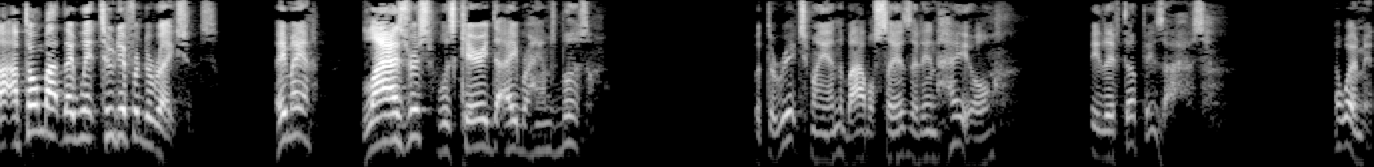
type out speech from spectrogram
I'm talking about they went two different directions. Amen. Lazarus was carried to Abraham's bosom. But the rich man, the Bible says that in hell, he lift up his eyes. Now, wait a minute.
